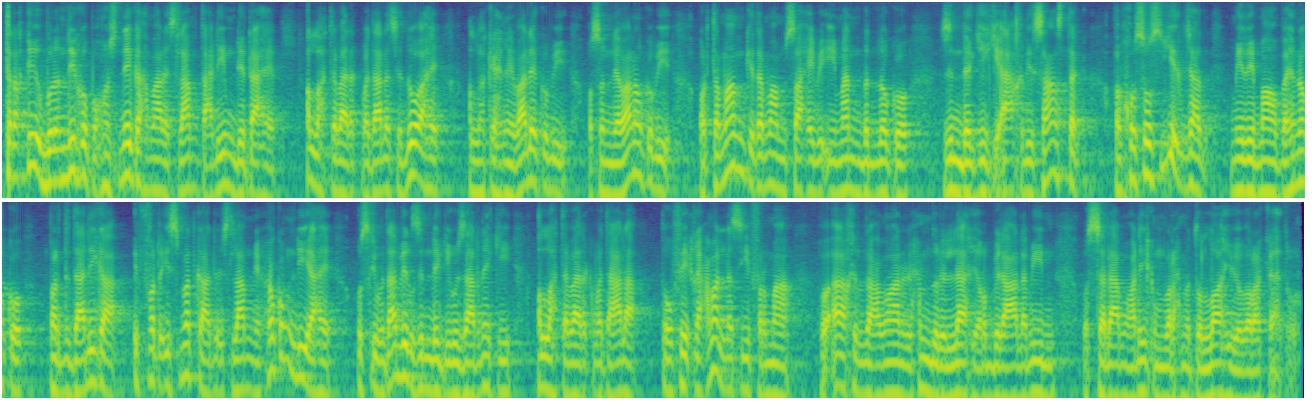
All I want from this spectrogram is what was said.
तरक्की बुलंदी को पहुँचने का हमारा इस्लाम तालीम देता है। अल्लाह तबारक वाली से दुआ है। अल्लाह कहने वाले को भी और सुनने वालों को भी और तमाम के तमाम साहिब ईमान बंदों को ज़िंदगी की आखिरी सांस तक और खसूसियत जात मेरे माओ बहनों को पर्ददारी का इफ़त इसमत का जो इस्लाम ने हुक्म दिया है, उसके मुताबिक ज़िंदगी गुजारने की अल्लाह तबारक वाली तोफ़ी अमल नसीब फरमा। व आखिर दावान अलहमदिल्ला रबालमीन वरहमल वर्का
